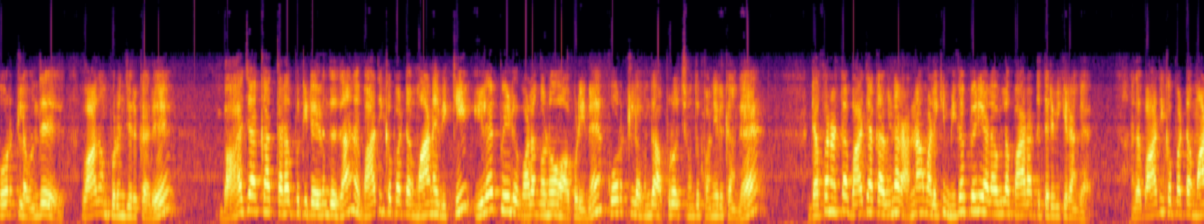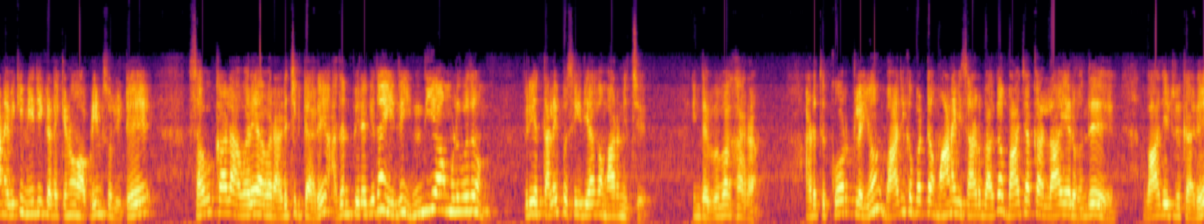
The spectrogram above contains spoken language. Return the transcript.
கோர்ட்டில் வந்து வாதம் புரிஞ்சிருக்காரு. பாஜக தரப்புக்கிட்ட இருந்து தான் அந்த பாதிக்கப்பட்ட மாணவிக்கு இழப்பீடு வழங்கணும் அப்படின்னு கோர்ட்டில் வந்து அப்ரோச் வந்து பண்ணியிருக்காங்க. டெஃபினட்டாக பாஜகவினர் அண்ணாமலைக்கு மிகப்பெரிய அளவில் பாராட்டு தெரிவிக்கிறாங்க. அந்த பாதிக்கப்பட்ட மாணவிக்கு நீதி கிடைக்கணும் அப்படின்னு சொல்லிட்டு சவுக்கால அவரே அவர் அடிச்சுக்கிட்டாரு. அதன் பிறகு தான் இது இந்தியா முழுவதும் பெரிய தலைப்பு செய்தியாக மாறினுச்சு. இந்த விவகாரம். அடுத்து கோர்ட்லையும் பாதிக்கப்பட்ட மாணவி சார்பாக பாஜக லாயர் வந்து வாதிட்டு இருக்காரு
